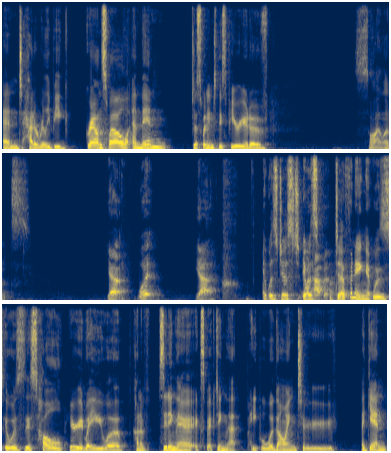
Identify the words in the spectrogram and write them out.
and had a really big groundswell, and then just went into this period of silence. Yeah. What? Yeah. It was just it What was happened? deafening. It was it was this whole period where you were kind of sitting there expecting that people were going to again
